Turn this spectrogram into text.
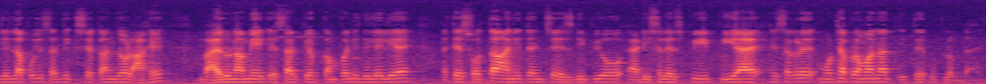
जिल्हा पोलीस अधीक्षकांजवळ आहे. बाहेरून आम्ही एक S R P F company दिलेली आहे. ते स्वतः आणि त्यांचे S D P O additional S P P I हे सगळे मोठ्या प्रमाणात इथे उपलब्ध आहेत.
